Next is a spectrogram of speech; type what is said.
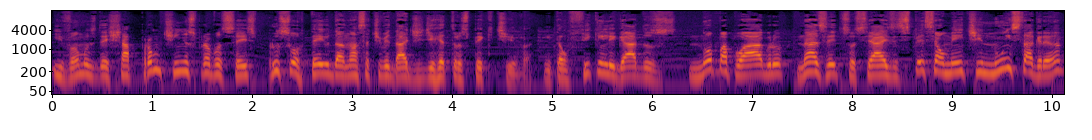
e vamos deixar prontinhos para vocês vocês para o sorteio da nossa atividade de retrospectiva. Então fiquem ligados no Papo Agro, nas redes sociais, especialmente no Instagram.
